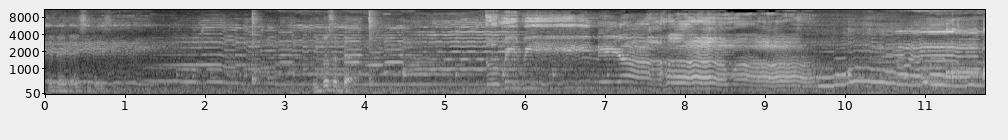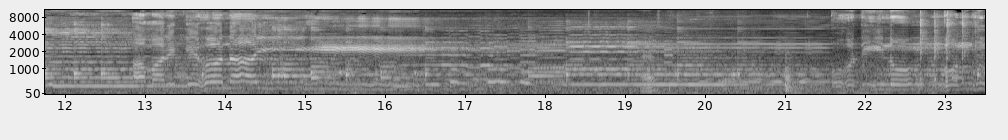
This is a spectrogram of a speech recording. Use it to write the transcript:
এটা এটা AC AC eco set দেয় আমার কেহ নাই ওদিন বন্ধু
